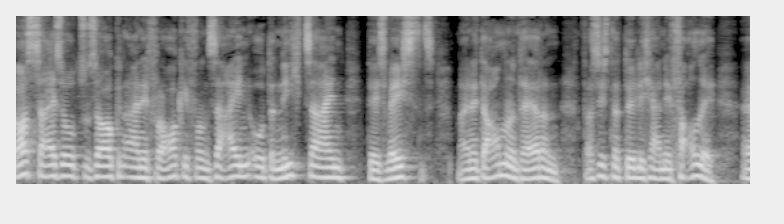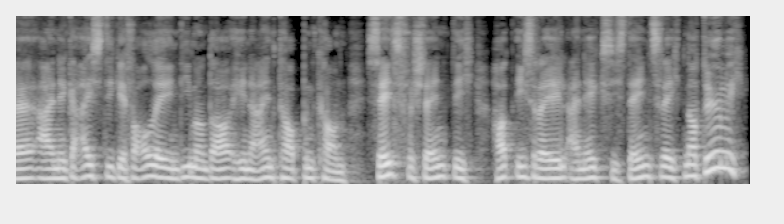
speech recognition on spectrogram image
Das sei sozusagen eine Frage von Sein oder Nichtsein des Westens. Meine Damen und Herren, das ist natürlich eine Falle, äh, eine geistige Falle, in die man da hineintappen kann. Selbstverständlich hat Israel eine Existenz Existenzrecht. Natürlich,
